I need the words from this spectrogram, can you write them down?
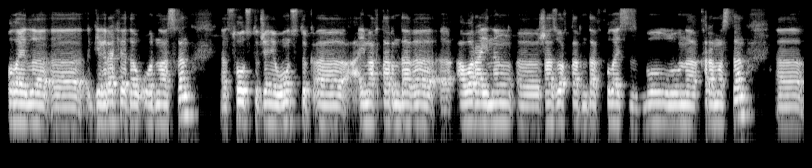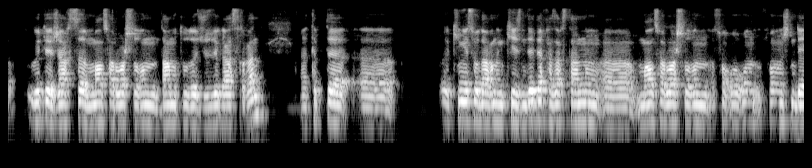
қолайлы географияда орналасқан солтүстік және оңтүстік аймақтарындағы ауа райының жаз уақыттарында қолайсыз болуына қарамастан өте жақсы мал шаруашылығын дамытуды жүзеге асырған тіпті кеңес одағының кезінде де қазақстанның мал шаруашылығын соның ішінде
